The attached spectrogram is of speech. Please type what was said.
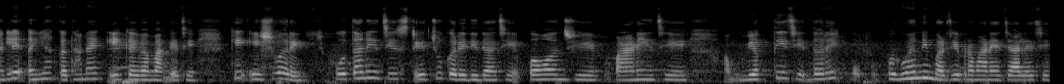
એટલે અહીંયા કથાનાયક એ કહેવા માગે છે કે ઈશ્વરે પોતાને જે સ્ટેચ્યુ કરી દીધા છે, પવન છે, પાણી છે, વ્યક્તિ છે, દરેક ભગવાનની મરજી પ્રમાણે ચાલે છે.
